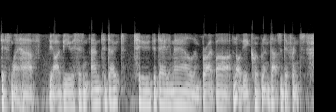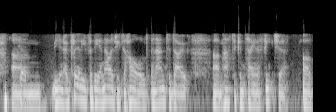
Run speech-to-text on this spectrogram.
this might have. Yeah, I view this as an antidote to the Daily Mail and Breitbart, not the equivalent. That's a difference. Um, You know, clearly for the analogy to hold, an antidote um, has to contain a feature of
